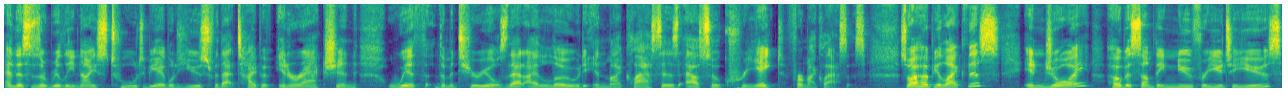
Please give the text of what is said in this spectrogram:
and this is a really nice tool to be able to use for that type of interaction with the materials that I load in my classes, uh, also create for my classes. So I hope you like this, enjoy, hope it's something new for you to use,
